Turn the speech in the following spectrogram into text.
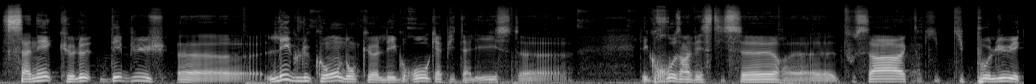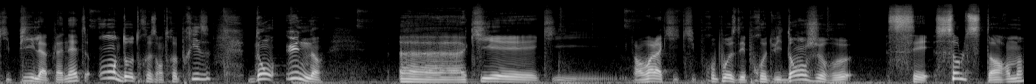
Ça n'est que le début. Euh, les glucons, donc les gros capitalistes, les gros investisseurs, euh, tout ça, qui, polluent et qui pillent la planète, ont d'autres entreprises, dont une euh, qui est qui, voilà, qui, propose des produits dangereux. C'est Soulstorm,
